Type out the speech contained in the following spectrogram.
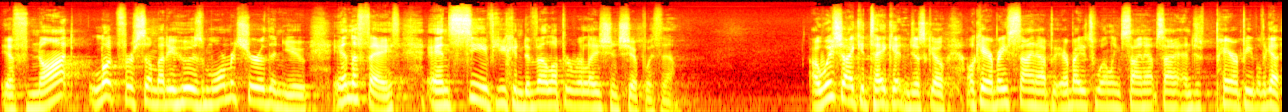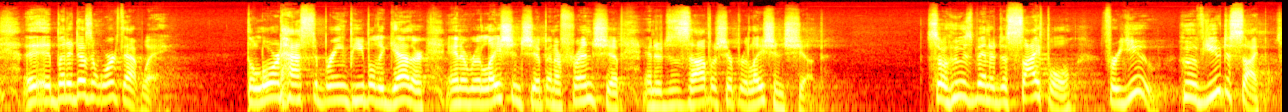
If not, look for somebody who is more mature than you in the faith and see if you can develop a relationship with them. I wish I could take it and just go, okay, everybody sign up, everybody's willing, sign up, sign up, and just pair people together. Uh, uh, but it doesn't work that way. The Lord has to bring people together in a relationship, in a friendship, in a discipleship relationship. So, who's been a disciple for you? Who have you discipled?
